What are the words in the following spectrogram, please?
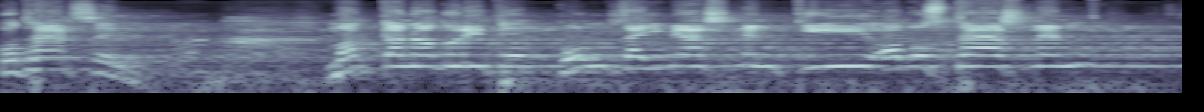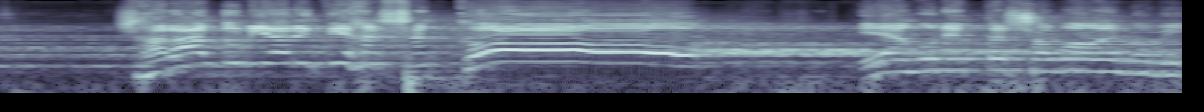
কোথায় আসছেন? মক্কা নগরীতে কোন টাইমে আসলেন? কি অবস্থায় আসলেন? সারা দুনিয়ার ইতিহাস সাক্ষ্য। এমন একটা সময় নবী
